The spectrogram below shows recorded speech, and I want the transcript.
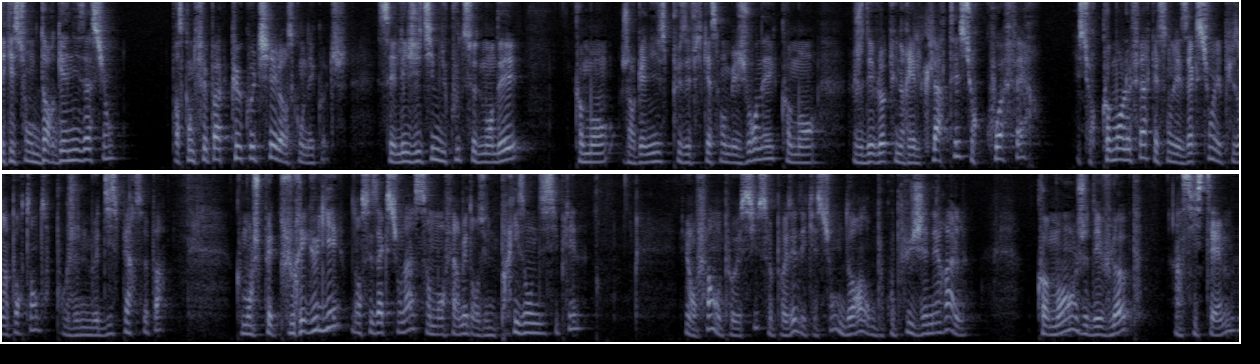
des questions d'organisation, parce qu'on ne fait pas que coacher lorsqu'on est coach. C'est légitime du coup de se demander comment j'organise plus efficacement mes journées, comment je développe une réelle clarté sur quoi faire et sur comment le faire, quelles sont les actions les plus importantes pour que je ne me disperse pas, comment je peux être plus régulier dans ces actions-là sans m'enfermer dans une prison de discipline. Et enfin, on peut aussi se poser des questions d'ordre beaucoup plus général. Comment je développe un système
